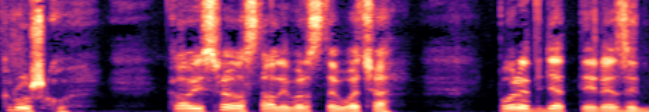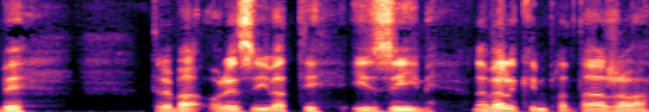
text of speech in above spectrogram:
krušku, kao i sve ostale vrste voća, pored ljetne rezidbe treba orezivati i zimi. Na velikim plantažama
